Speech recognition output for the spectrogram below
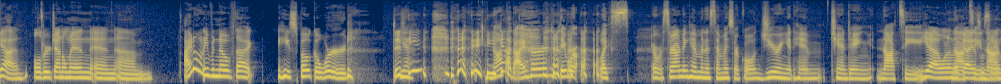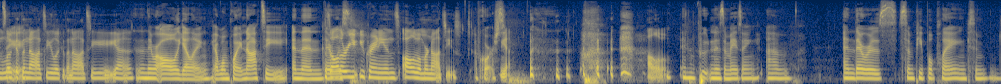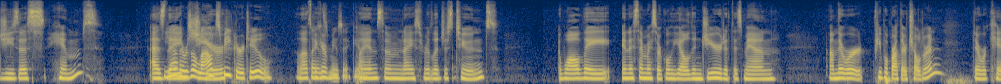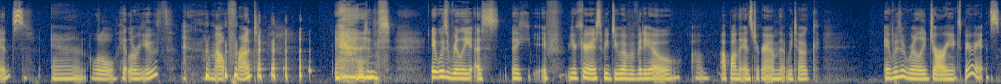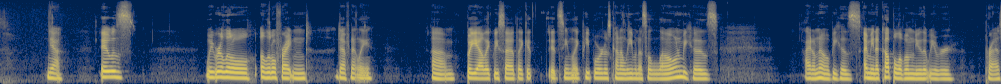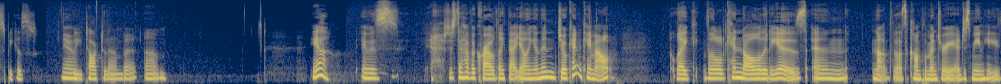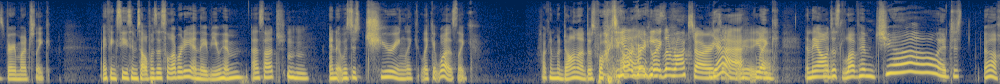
yeah, older gentleman, and um, I don't even know if that he spoke a word. Did Yeah. he? not that i heard they were like surrounding him in a semicircle jeering at him chanting nazi Yeah, one of the Nazi, guys was saying, "Look at the Nazi, look at the Nazi." Yeah, And then they were all yelling at one point Nazi, and then because all was, the U- Ukrainians, all of them are Nazis. of course, Yeah, all of them. And Putin is amazing. Um, and there was some people playing some Jesus hymns as Yeah, they there was a loudspeaker too. a loudspeaker playing music, yeah. playing some nice religious tunes. while they in a semicircle yelled and jeered at this man, um, there were people brought their children, there were kids and a little Hitler youth um, out front, and it was really a. Like, if you're curious, we do have a video um, up on the Instagram that we took. It was a really jarring experience. Yeah. It was we were a little a little frightened, definitely. Um but yeah, like we said, like it it seemed like people were just kind of leaving us alone because I don't know, because I mean a couple of them knew that we were press because Yeah. we talked to them, but um yeah. it was just to have a crowd like that yelling. And then Joe Kent came out, like the little Ken doll that he is. And not that that's a complimentary. I just mean he's very much like, I think sees himself as a celebrity and they view him as such. Mm-hmm. And it was just cheering like, like it was like fucking Madonna just walked Yeah, out. like he's the rock star. yeah, exactly. yeah. like, and they all just love him, Joe. I just, ugh,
